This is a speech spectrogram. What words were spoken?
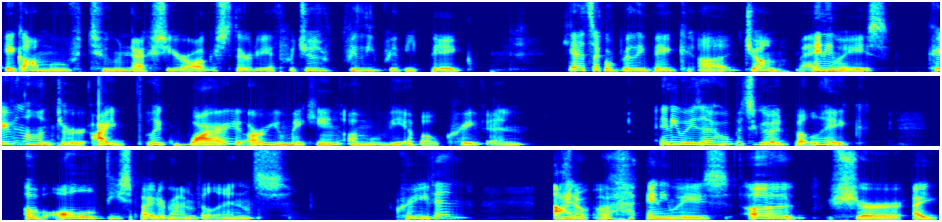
It got moved to next year, August 30th, which is really, really big. Yeah, it's like a really big uh, jump. But anyways, Kraven the Hunter, I like, why are you making a movie about Kraven? Anyways, I hope it's good, but like, of all the Spider Man villains, Kraven? I don't. Ugh, anyways, uh, sure. I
